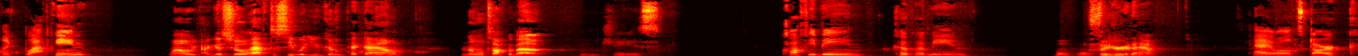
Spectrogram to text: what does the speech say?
Like black bean? Well, I guess you'll have to see what you can pick out, and then we'll talk about it. Oh, Jeez. Coffee bean? Cocoa bean. We'll, we'll figure it out. Okay, well, it's dark.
